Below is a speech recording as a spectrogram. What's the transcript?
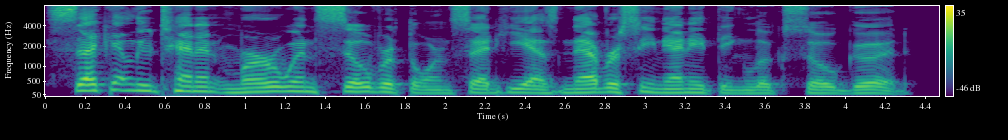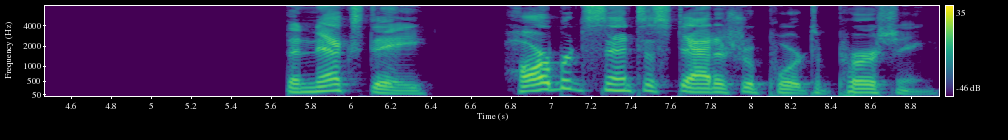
Second Lieutenant Merwin Silverthorne said he has never seen anything look so good. The next day, Harbord sent a status report to Pershing,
